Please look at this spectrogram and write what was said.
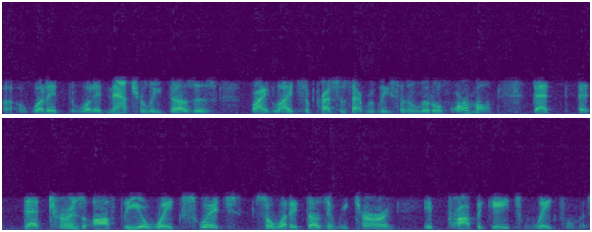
uh, what it what it naturally does is bright light suppresses that release of a little hormone that uh, that turns off the awake switch. So what it does in return, it propagates wakefulness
